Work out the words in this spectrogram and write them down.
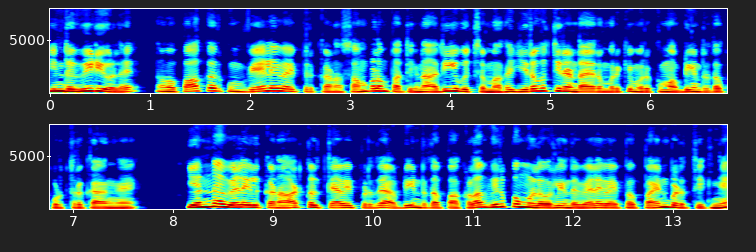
இந்த வீடியோவில் நம்ம பார்க்க இருக்கும் வேலைவாய்ப்பிற்கான சம்பளம் பார்த்தீங்கன்னா, அதிகபட்சமாக 22,000 வரைக்கும் இருக்கும் அப்படின்றத கொடுத்துருக்காங்க என்ன வேலைகளுக்கான ஆட்கள் தேவைப்படுது அப்படின்றத பார்க்கலாம். விருப்பம் உள்ளவர்கள் இந்த வேலைவாய்ப்பை பயன்படுத்திக்கங்க.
